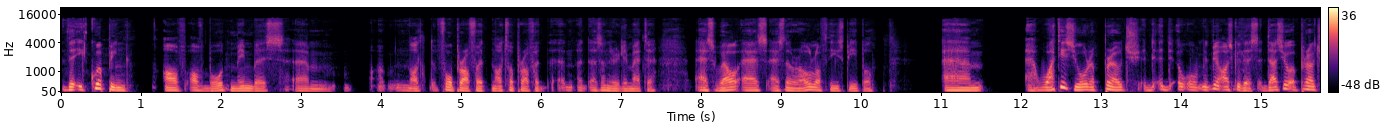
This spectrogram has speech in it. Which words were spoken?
the equipping of of board members, um, not for profit, not for profit, it doesn't really matter, as well as as the role of these people. Um, uh, what is your approach? let me ask you this: Does your approach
